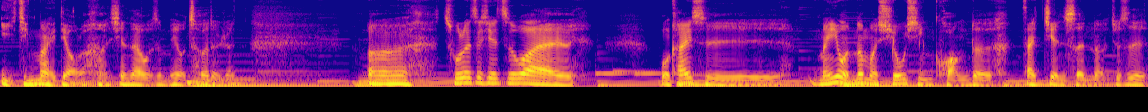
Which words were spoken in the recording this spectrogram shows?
已经卖掉了。现在我是没有车的人。呃，除了这些之外，我开始没有那么修行狂的在健身了，就是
